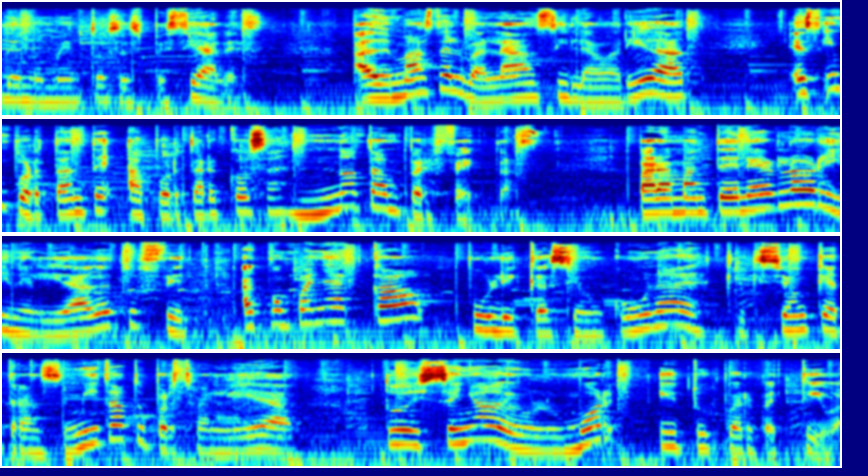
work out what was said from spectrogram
de momentos especiales. Además del balance y la variedad, es importante aportar cosas no tan perfectas. Para mantener la originalidad de tu feed, acompaña cada publicación con una descripción que transmita tu personalidad, tu diseño del humor y tu perspectiva.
